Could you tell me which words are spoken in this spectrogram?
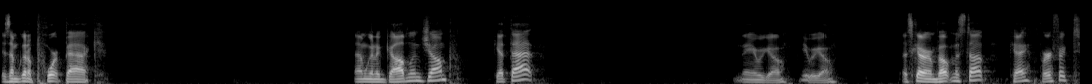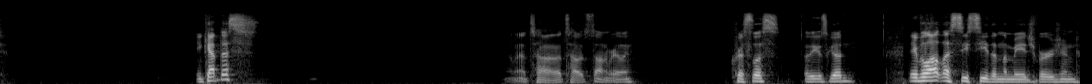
Is I'm to port back. I'm to Goblin Jump. Get that? There we go. Here we go. Let's get our Envelop Mist up. Okay, perfect. You kept this? I mean, that's how that's how it's done, really. Chrysalis, I think it's good. They have a lot less CC than the mage version.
